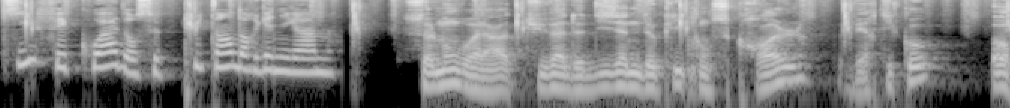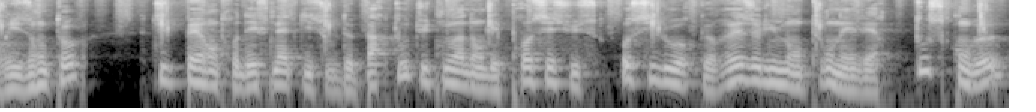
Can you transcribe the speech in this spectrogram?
qui fait quoi dans ce putain d'organigramme. Seulement voilà, tu vas de dizaines de clics en scroll, verticaux, horizontaux, tu te perds entre des fenêtres qui s'ouvrent de partout, tu te noies dans des processus aussi lourds que résolument tournés vers tout ce qu'on veut,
